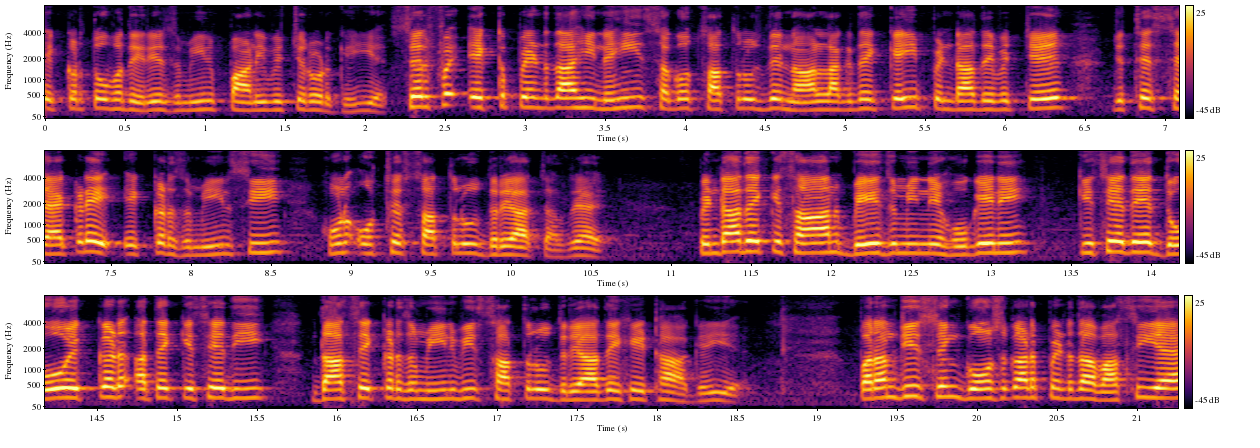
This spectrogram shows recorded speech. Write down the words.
ਏਕੜ ਤੋਂ ਵਧੇਰੇ ਜ਼ਮੀਨ ਪਾਣੀ ਵਿੱਚ ਰੁੜ ਗਈ ਹੈ। ਸਿਰਫ ਇੱਕ ਪਿੰਡ ਦਾ ਹੀ ਨਹੀਂ, ਸਗੋਂ ਸਤਲੁਜ ਦੇ ਨਾਲ ਲੱਗਦੇ ਕਈ ਪਿੰਡਾਂ ਦੇ ਵਿੱਚ ਜਿੱਥੇ ਸੈਂਕੜੇ ਏਕੜ ਜ਼ਮੀਨ ਸੀ, ਹੁਣ ਉੱਥੇ ਸਤਲੁਜ ਦਰਿਆ ਚੱਲ ਰਿਹਾ ਹੈ। ਪਿੰਡਾਂ ਦੇ ਕਿਸਾਨ ਬੇਜ਼ਮੀਨੇ ਹੋ ਗਏ ਨੇ। ਕਿਸੇ ਦੇ 2 ਏਕੜ ਅਤੇ ਕਿਸੇ ਦੀ 10 ਏਕੜ ਜ਼ਮੀਨ ਵੀ ਸਤਲੁਜ ਦਰਿਆ ਦੇ ਹੇਠ ਆ ਗਈ ਹੈ। ਪਰਮਜੀਤ ਸਿੰਘ ਗੋਸਗੜ੍ਹ ਪਿੰਡ ਦਾ ਵਾਸੀ ਹੈ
